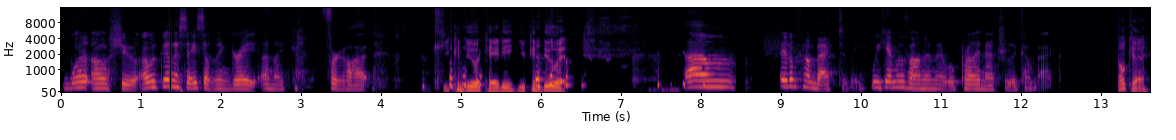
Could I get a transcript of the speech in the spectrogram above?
what oh shoot. I was gonna say something great and I forgot. You can do it, Katie. You can do it. Um it'll come back to me. We can move on and it will probably naturally come back. Okay,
